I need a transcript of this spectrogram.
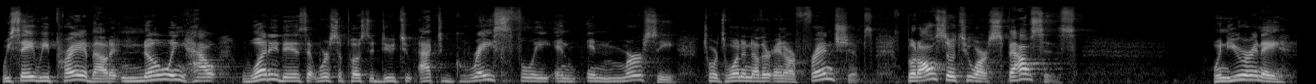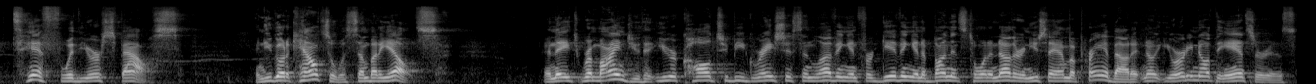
we say we pray about it knowing how what it is that we're supposed to do to act gracefully and in mercy towards one another in our friendships, but also to our spouses. When you're in a tiff with your spouse and you go to counsel with somebody else, and they remind you that you're called to be gracious and loving and forgiving in abundance to one another, and you say, I'm going to pray about it. No, you already know what the answer is.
